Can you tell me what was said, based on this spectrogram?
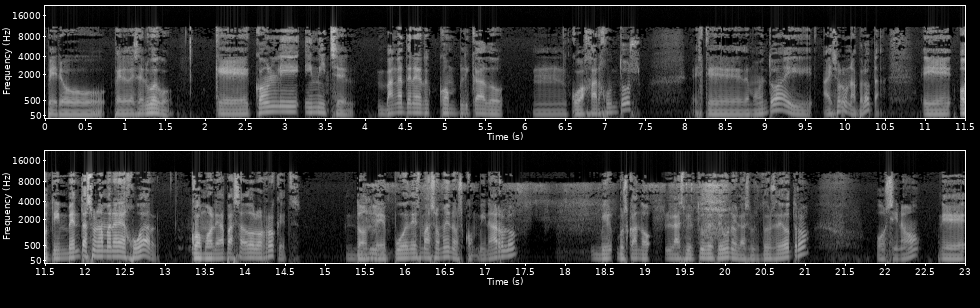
Pero, pero desde luego, que Conley y Mitchell van a tener complicado mm, cuajar juntos, es que de momento hay, hay solo una pelota. Eh, o te inventas una manera de jugar, como le ha pasado a los Rockets, donde puedes más o menos combinarlo, buscando las virtudes de uno y las virtudes de otro, o si no, eh,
